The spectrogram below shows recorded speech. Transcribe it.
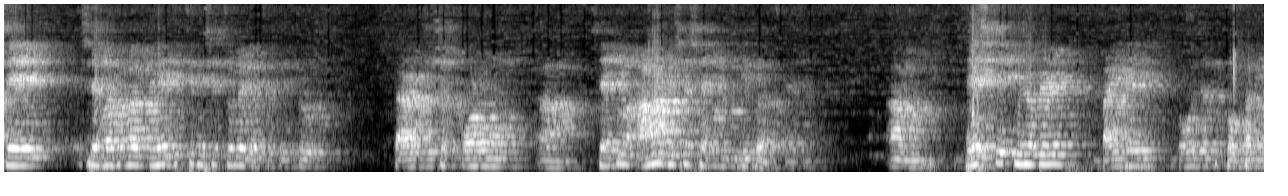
সে সে হয়তো বা দেহের দিক থেকে সে চলে গেছে, কিন্তু তার যেসব কর্ম সে এখনও আমার দেশে সে এখনও জীবিত আছে। দেশকে কীভাবে বাইরের বহুজাতিক কোম্পানি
